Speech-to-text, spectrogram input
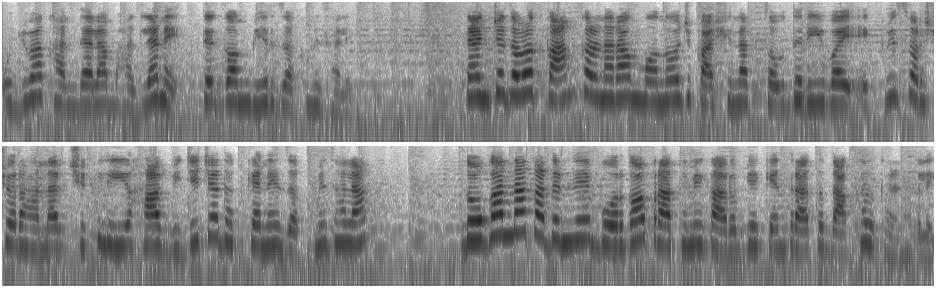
उजव्या खांद्याला भाजल्याने ते गंभीर जखमी झाले. त्यांच्याजवळ काम करणारा मनोज काशीनाथ चौधरी वय एकवीस वर्ष राहणार चिखली हा विजेच्या धक्क्याने जखमी झाला. दोघांना तातडीने बोरगाव प्राथमिक आरोग्य केंद्रात दाखल करण्यात आले.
